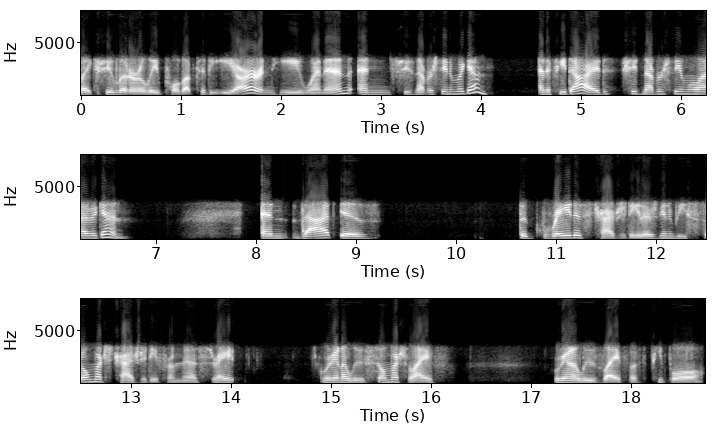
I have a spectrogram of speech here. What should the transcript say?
Like she literally pulled up to the ER and he went in and she's never seen him again. And if he died, she'd never see him alive again. And that is the greatest tragedy. There's going to be so much tragedy from this, right? We're going to lose so much life we're going to lose life of people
